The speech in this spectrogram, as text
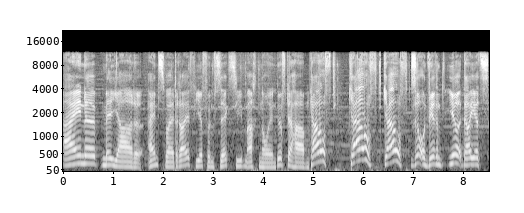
eine Milliarde. 1, 2, 3, 4, 5, 6, 7, 8, 9. Dürft ihr haben. Kauft! Kauft! Kauft! So, und während ihr da jetzt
